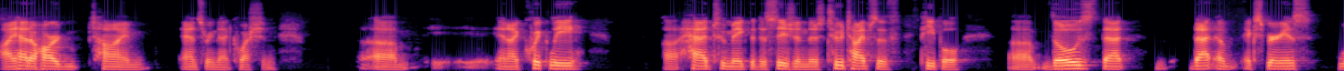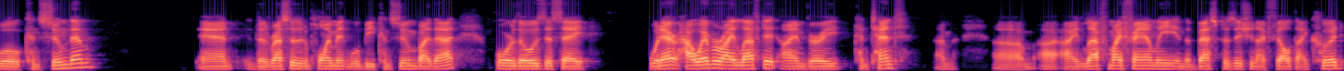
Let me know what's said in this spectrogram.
I had a hard time answering that question. Um, and I quickly uh, had to make the decision. There's two types of people: uh, those that that uh, experience will consume them, and the rest of the deployment will be consumed by that, or those that say, whatever, however I left it, I am very content. I'm um, I, I, left my family in the best position I felt I could,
